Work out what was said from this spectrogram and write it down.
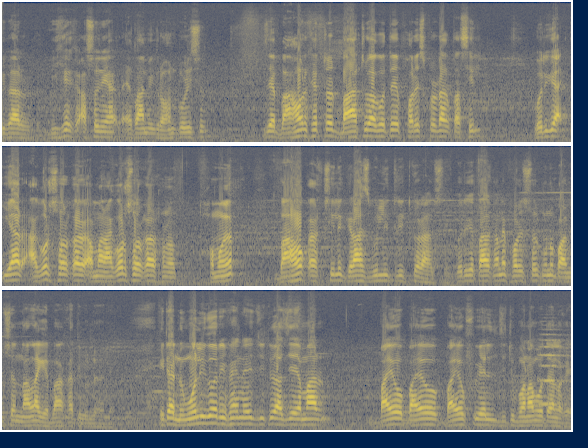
এইবাৰ বিশেষ আঁচনি এটা আমি গ্ৰহণ কৰিছোঁ যে বাঁহৰ ক্ষেত্ৰত বাঁহটো আগতে ফৰেষ্ট প্ৰডাক্ট আছিল। গতিকে ইয়াৰ আগৰ চৰকাৰ আমাৰ আগৰ চৰকাৰখনত সময়ত বাঁহক একচুৱেলি গ্ৰাছ বুলি ট্ৰিট কৰা হৈছে। গতিকে তাৰ কাৰণে ফৰেষ্টৰ কোনো পাৰ্মিশ্যন নালাগে বাঁহ কাটিবলৈ হ'লে। এতিয়া নুমলীগড় ৰিফাইনেৰীত যিটো আজি আমাৰ বায়' বায়' বায়'ফুৱেল যিটো বনাব তেওঁলোকে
